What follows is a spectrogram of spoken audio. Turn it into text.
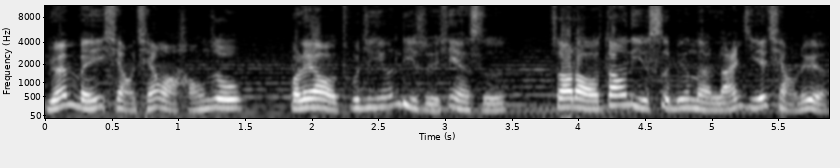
原本想前往杭州，不料途经溧水县时，遭到当地士兵的拦截抢掠。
